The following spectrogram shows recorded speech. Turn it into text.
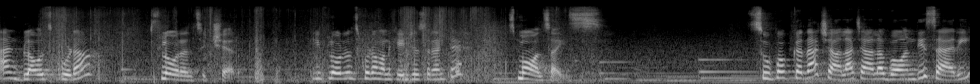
అండ్ బ్లౌజ్ కూడా ఫ్లోరల్స్ ఇచ్చారు. ఈ ఫ్లోరల్స్ కూడా మనకి ఏం చేశారంటే స్మాల్ సైజ్. సూపర్ కదా? చాలా చాలా బాగుంది శారీ.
